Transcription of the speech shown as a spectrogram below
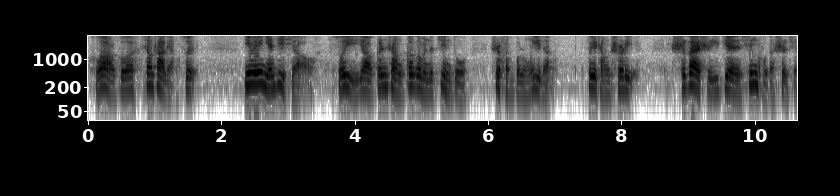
和二哥相差两岁。因为年纪小，所以要跟上哥哥们的进度是很不容易的，非常吃力，实在是一件辛苦的事情。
